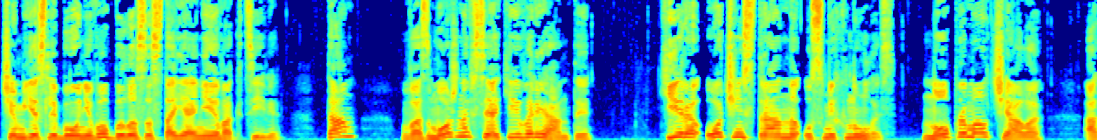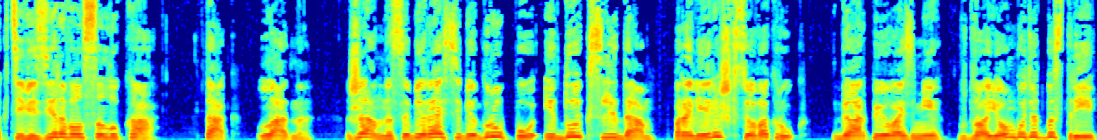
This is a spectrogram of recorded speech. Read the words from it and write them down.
чем если бы у него было состояние в активе. Там Возможно, всякие варианты. Кира очень странно усмехнулась, но промолчала. Активизировался Лука. «Так, ладно. Жанна, собирай себе группу и дуй к следам. Проверишь все вокруг. Гарпию возьми, вдвоем будет быстрее.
